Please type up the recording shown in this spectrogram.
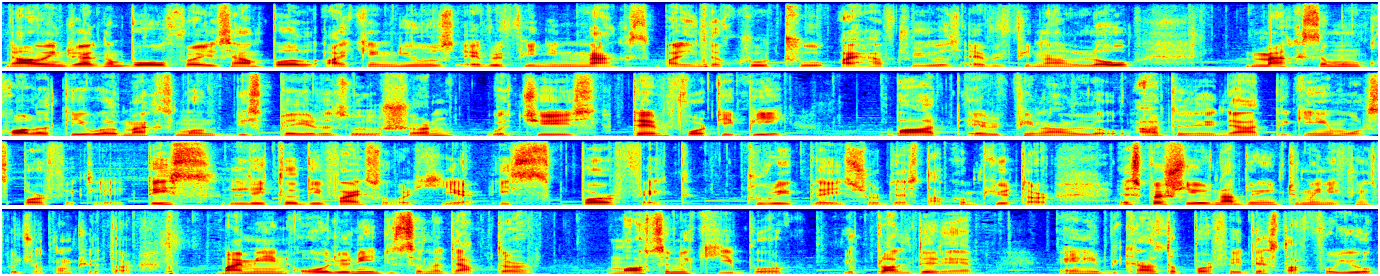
Now in Dragon Ball for example, I can use everything in max, but in The Crew 2 I have to use everything on low. Maximum quality, well maximum display resolution, which is 1040p, but everything on low. Other than that, the game works perfectly. This little device over here is perfect to replace your desktop computer, especially if you're not doing too many things with your computer. I mean, all you need is an adapter, mouse and a keyboard, you plug it in, and it becomes the perfect desktop for you.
